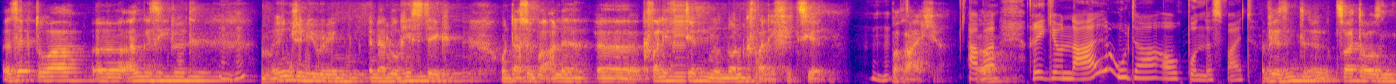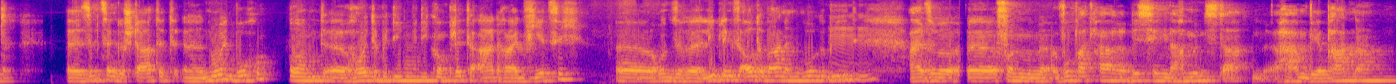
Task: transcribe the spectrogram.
äh, Sektor äh, angesiedelt, mhm. im Engineering, in der Logistik und das über alle äh, qualifizierten und non-qualifizierten mhm. Bereiche. Aber ja. regional oder auch bundesweit? Wir sind 2000 17 äh, gestartet, äh, nur in Bochum. Und äh, heute bedienen wir die komplette A43, unsere Lieblingsautobahn im Ruhrgebiet. Mhm. Also von Wuppertal bis hin nach Münster haben wir Partner,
